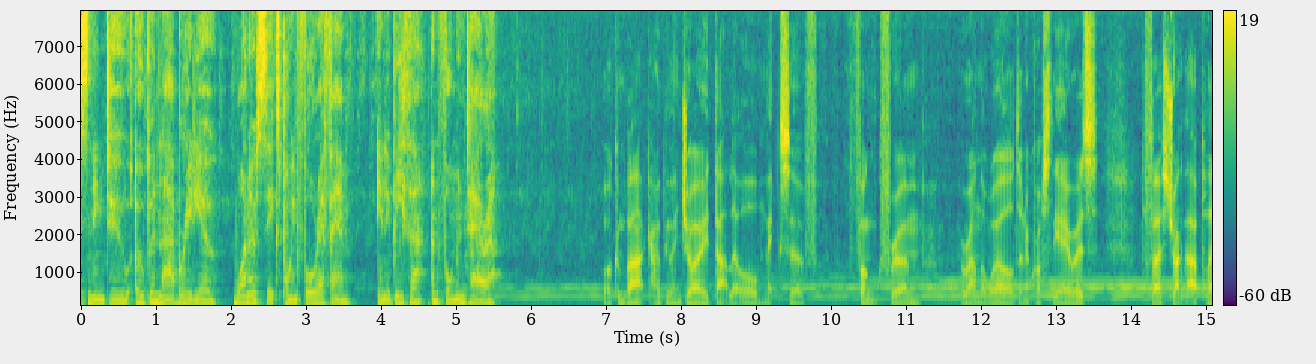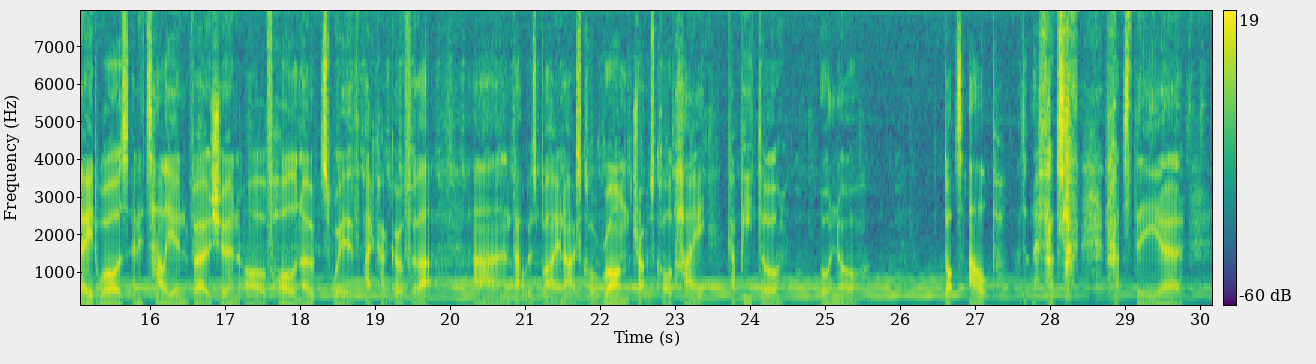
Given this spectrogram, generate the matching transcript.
listening to Open Lab Radio 106.4 FM in Ibiza and Formentera. Welcome back. I hope you enjoyed that little mix of funk from around the world and across the eras. The first track that I played was an Italian version of Hall & Oates with I Can't Go For That, and that was by an artist called Ron. The track was called Hai Capito O No Dot Alp. I don't know if that's that's the uh,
